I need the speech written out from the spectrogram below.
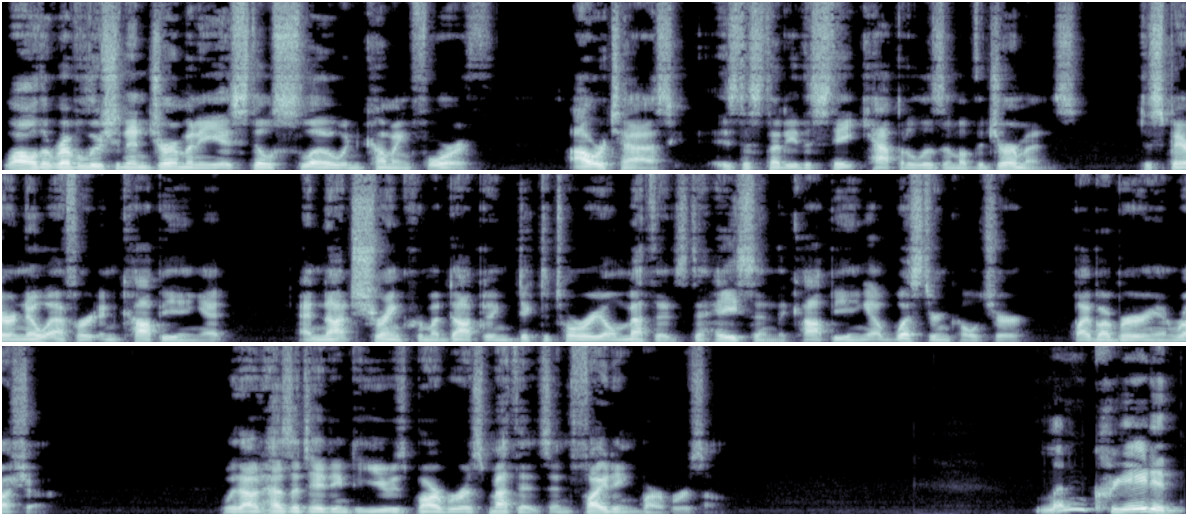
While the revolution in Germany is still slow in coming forth, our task is to study the state capitalism of the Germans, to spare no effort in copying it, and not shrink from adopting dictatorial methods to hasten the copying of Western culture by barbarian Russia, without hesitating to use barbarous methods in fighting barbarism. Lenin created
